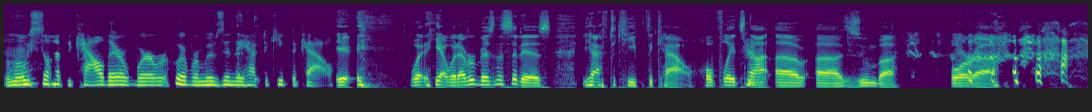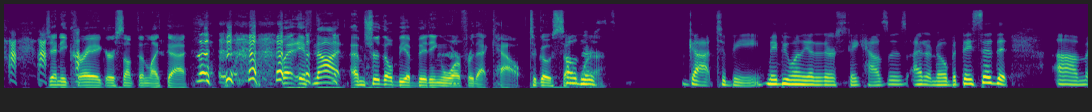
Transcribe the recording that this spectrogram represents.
Mhm. We still have the cow there where whoever moves in, they have to keep the cow. It, what? Yeah, whatever business it is, you have to keep the cow. Hopefully, it's Okay. not a, a Zumba or uh Jenny Craig or something like that. but if not, I'm sure there'll be a bidding war for that cow to go Oh, somewhere. there's got to be maybe one of the other steakhouses. I don't know. But they said that, um,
